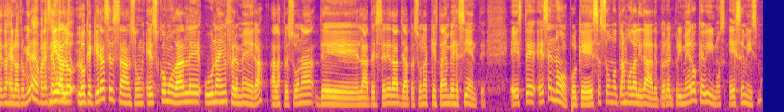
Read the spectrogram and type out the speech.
entonces el otro, mira, se parece Mira, mucho. lo, lo que quiere hacer Samsung es como darle una enfermera a las personas de la tercera edad, ya personas que están envejecientes. Este, ese no, porque esas son otras modalidades, pero el primero que vimos, ese mismo,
